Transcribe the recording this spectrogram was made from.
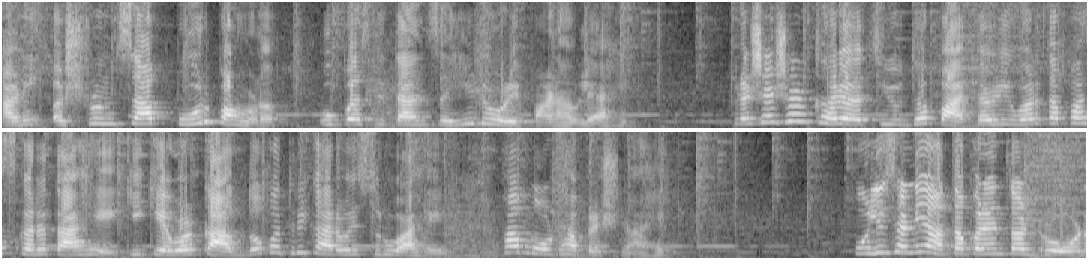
आणि अश्रूंचा पूर पाहून उपस्थितांचेही डोळे पाणावले आहेत. प्रशासन खरंच युद्ध पातळीवर तपास करत आहे की केवळ कागदोपत्री कारवाई सुरू आहे हा मोठा प्रश्न आहे. पोलिसांनी आतापर्यंत ड्रोन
